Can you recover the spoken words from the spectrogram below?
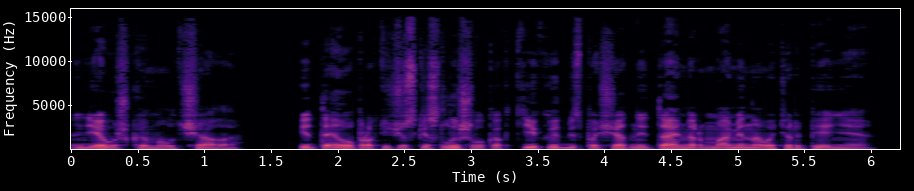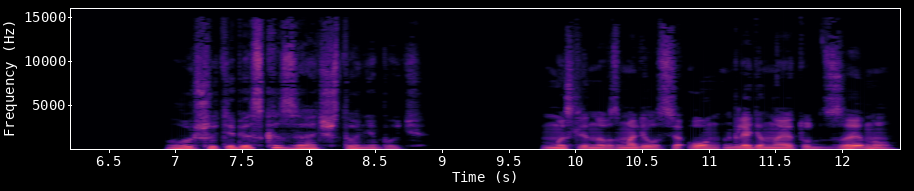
Девушка молчала, и Тео практически слышал, как тикает беспощадный таймер маминого терпения. — Лучше тебе сказать что-нибудь. Мысленно взмолился он, глядя на эту Дзену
